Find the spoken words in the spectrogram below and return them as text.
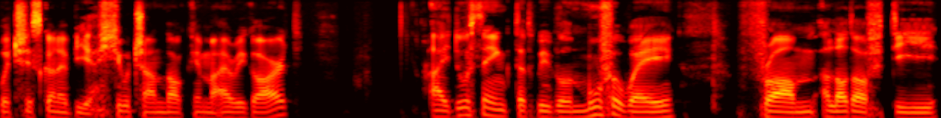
which is going to be a huge unlock in my regard. I do think that we will move away from a lot of the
